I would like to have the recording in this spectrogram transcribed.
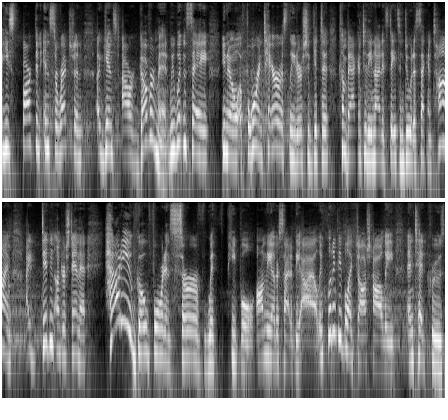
he sparked an insurrection against our government. We wouldn't say, you know, a foreign terrorist leader should get to come back into the United States and do it a second time. I didn't understand that. How do you go forward and serve with people on the other side of the aisle, including people like Josh Hawley and Ted Cruz,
